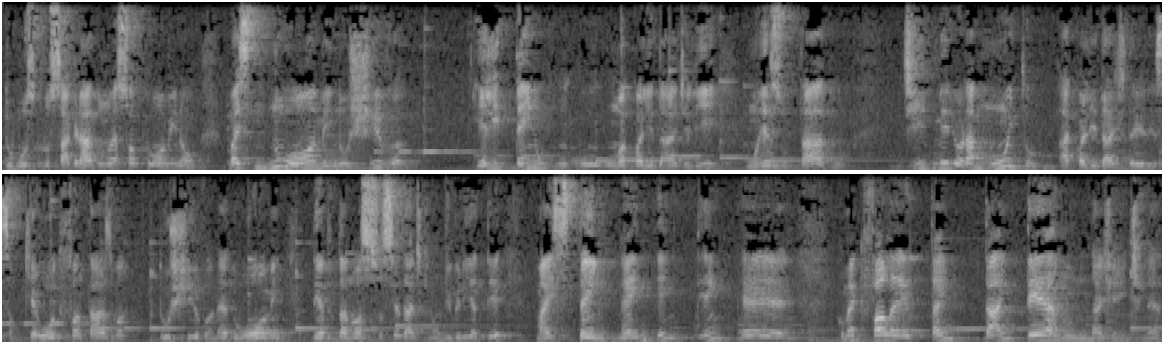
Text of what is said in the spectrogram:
do músculo sagrado não é só para o homem, não. Mas no homem, no Shiva, ele tem um, um, uma qualidade ali, um resultado de melhorar muito a qualidade da ereção, que é outro fantasma do Shiva, né, do homem dentro da nossa sociedade, que não deveria ter, mas tem. Né, em, em, é, como é que fala? É, tá, em, tá interno na gente, né?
